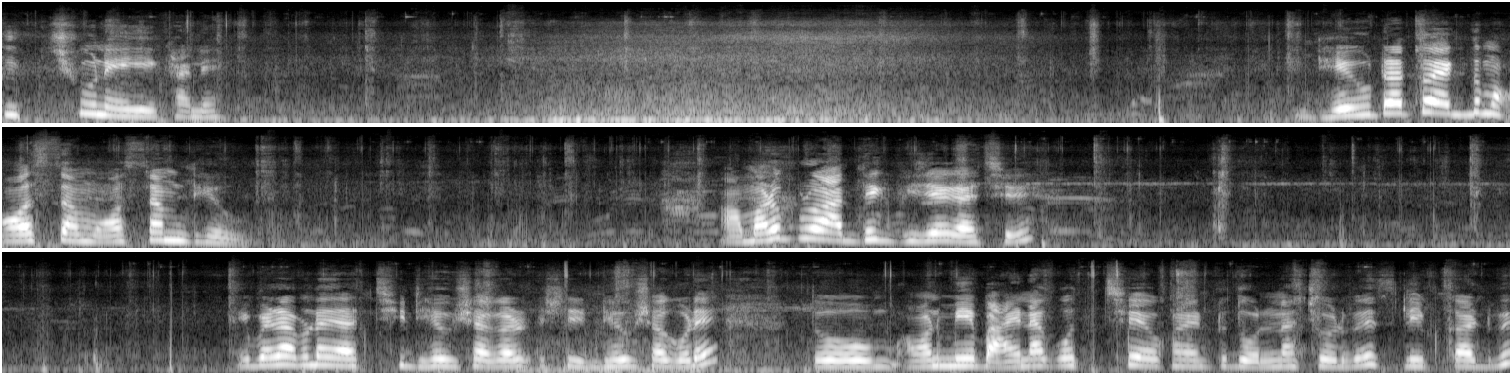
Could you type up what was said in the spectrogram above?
কিচ্ছু নেই এখানে। ঢেউটা তো একদম অসাম অসাম ঢেউ। আমারও পুরো অর্ধেক ভিজে গেছে। এবারে আমরা যাচ্ছি ঢেউসাগর ঢেউসাগরে। তো আমার মেয়ে বায়না করছে, ওখানে একটু দোলনা চড়বে, স্লিপ কাটবে,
